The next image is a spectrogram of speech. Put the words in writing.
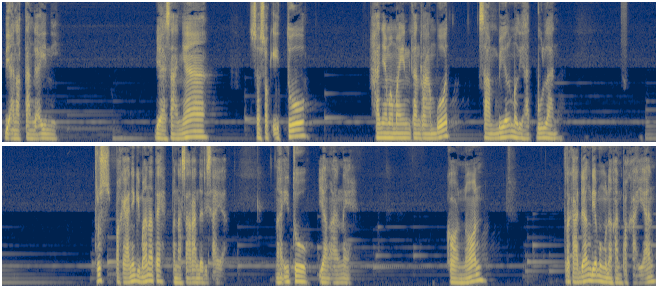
di anak tangga ini. Biasanya sosok itu hanya memainkan rambut sambil melihat bulan. Terus pakaiannya gimana teh? Penasaran dari saya. Nah itu yang aneh. Konon, terkadang dia menggunakan pakaian,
